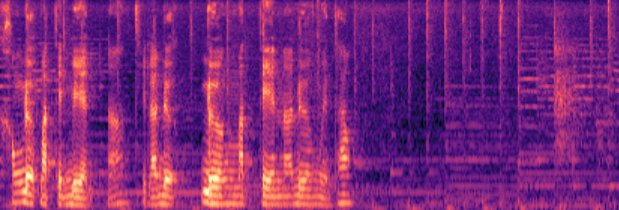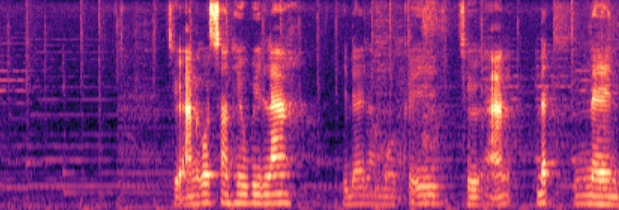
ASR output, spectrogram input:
không được mặt tiền biển. Đó chỉ là được đường mặt tiền là đường Nguyễn Thông. Dự án Gosan Hill Villa. Thì đây là một cái dự án đất nền.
